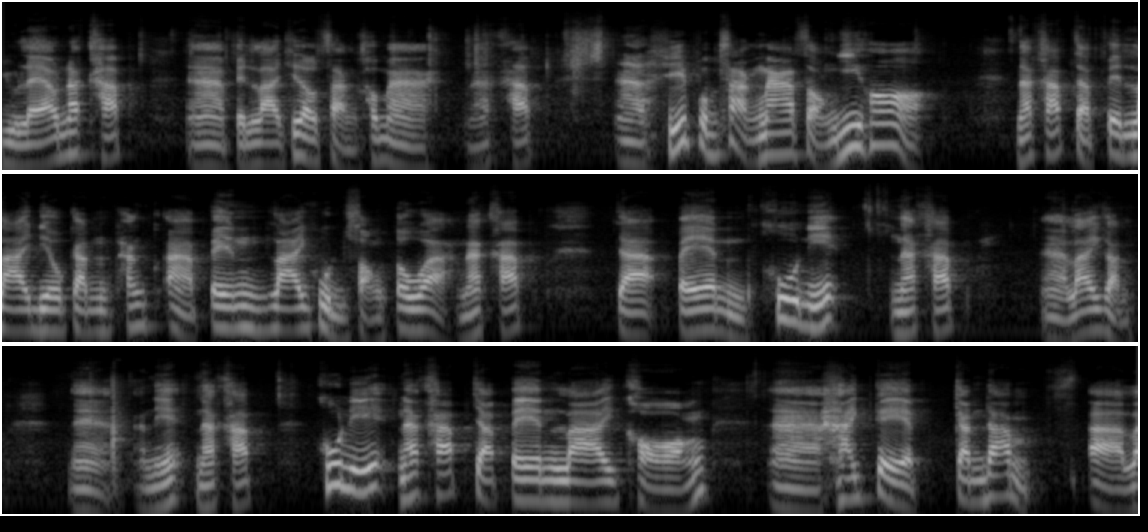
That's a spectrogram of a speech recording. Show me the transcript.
อยู่แล้วนะครับอ่าเป็นลายที่เราสั่งเข้ามานะครับอ่าที่ผมสั่งมา 2 ยี่ห้อ นะครับแต่เป็นลายเดียวกันทั้งอ่าเป็นลายหุ่น 2 ตัวนะครับ จะเป็นคู่นี้นะครับอ่าไล่ก่อนเนี่ยอันนี้นะครับ คู่นี้นะครับจะเป็นลายของอ่าไฮเกรดกันดั้มอ่าไล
